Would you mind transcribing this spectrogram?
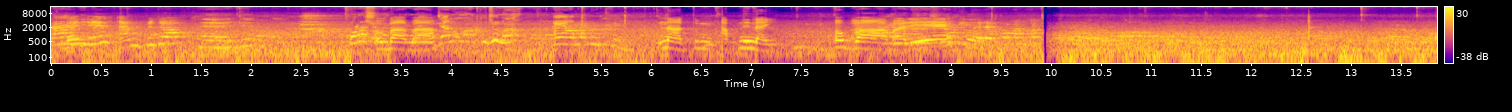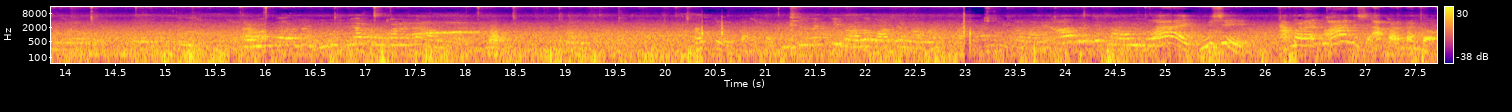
হ্যাঁ বাবা। না তুমি আপনি নাই। ও বাবা রে কি আপনারা নিশি আপনারা ডাক দাও।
